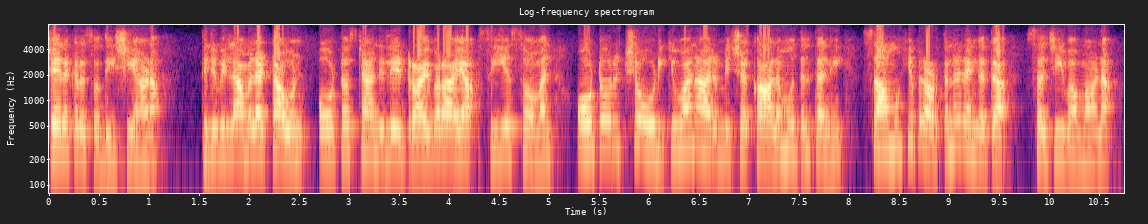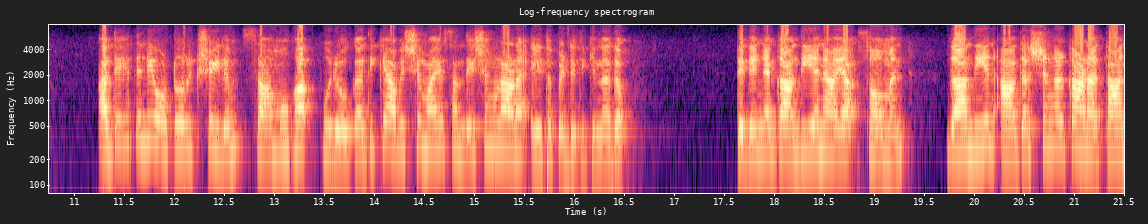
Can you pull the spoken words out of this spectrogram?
ചേലക്കര സ്വദേശിയാണ്. തിരുവില്ലാമല ടൗൺ ഓട്ടോ സ്റ്റാൻഡിലെ ഡ്രൈവറായ സി എസ് സോമൻ ഓട്ടോറിക്ഷ ഓടിക്കുവാൻ ആരംഭിച്ച കാലം മുതൽ തന്നെ സാമൂഹ്യ പ്രവർത്തന രംഗത്ത് സജീവമാണ്. അദ്ദേഹത്തിന്റെ ഓട്ടോറിക്ഷയിലും സമൂഹ പുരോഗതിക്ക് ആവശ്യമായ സന്ദേശങ്ങളാണ് എഴുതപ്പെട്ടിരിക്കുന്നത്. തികഞ്ഞ ഗാന്ധിയനായ സോമൻ ഗാന്ധിയൻ ആദർശങ്ങൾക്കാണ് താൻ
